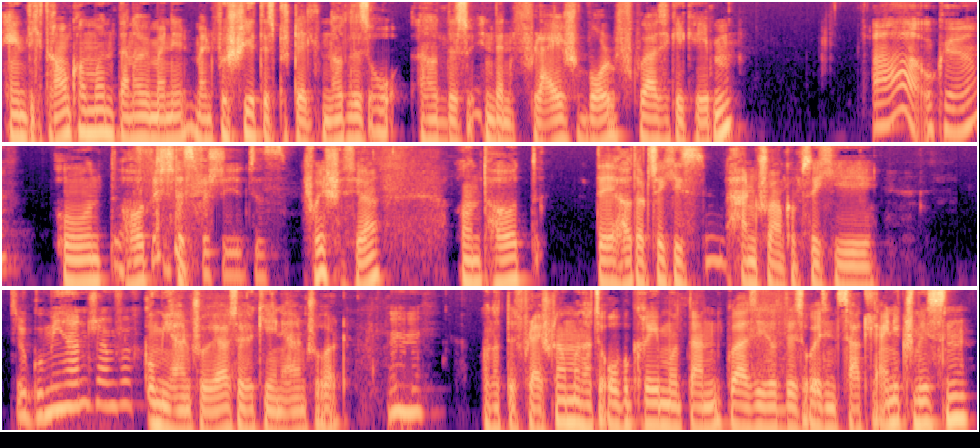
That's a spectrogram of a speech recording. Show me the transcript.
endlich drankommen, dann habe ich meine, mein Faschiertes bestellt und hat das, hat das in den Fleischwolf quasi gegeben. Ah, okay. und hat Frisches, das verschiedenes. frisches, ja. Und hat, der hat halt solche Handschuhe angehabt, solche So Gummihandschuhe einfach. Gummihandschuhe, ja, solche Hygienehandschuhe halt. Und hat das Fleisch genommen, hat es obergerieben und dann quasi hat das alles in den Sackel eingeschmissen.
